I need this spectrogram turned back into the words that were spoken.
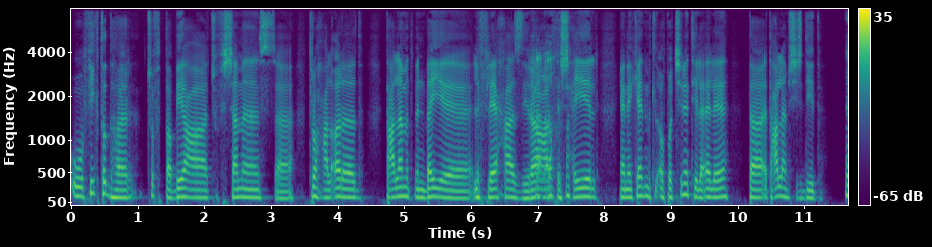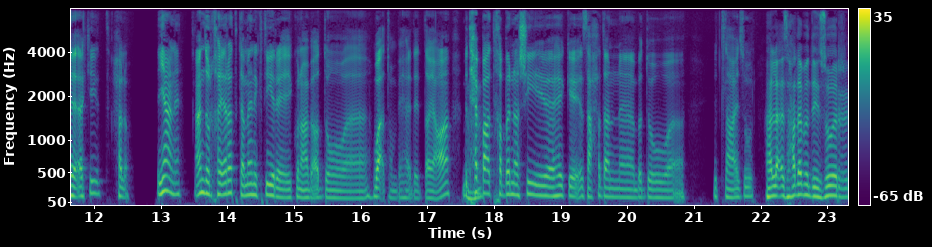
وفيك تظهر تشوف الطبيعة تشوف الشمس أه تروح على الأرض. تعلمت من بي الفلاحة الزراعة التشحيل. يعني كانت مثل opportunity لإلي أتعلم شيء جديد. إيه أكيد. حلو. يعني عندهم خيارات كمان كتيرة يكونوا عم بيقضوا آه، وقتهم بهذه الضيعة. بتحب بعد تخبرنا شيء هيك إذا حدا بده آه، يطلع يزور. هلأ إذا حدا بده يزور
